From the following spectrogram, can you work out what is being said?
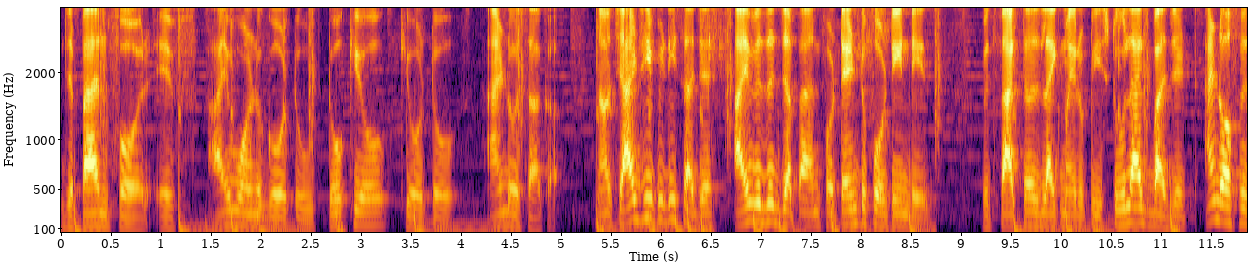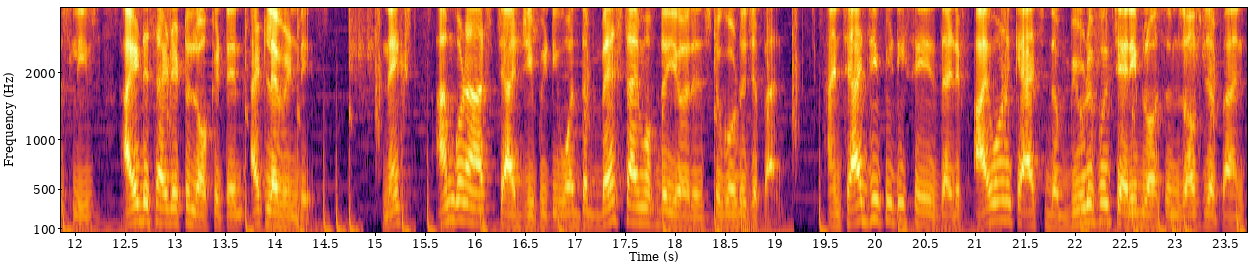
Japan for if I want to go to Tokyo, Kyoto and Osaka? Now ChatGPT suggests I visit Japan for 10 to 14 days. With factors like my rupees 2 lakh budget and office leaves, I decided to lock it in at 11 days. Next, I'm gonna ask ChatGPT what the best time of the year is to go to Japan. And ChatGPT says that if I want to catch the beautiful cherry blossoms of Japan,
